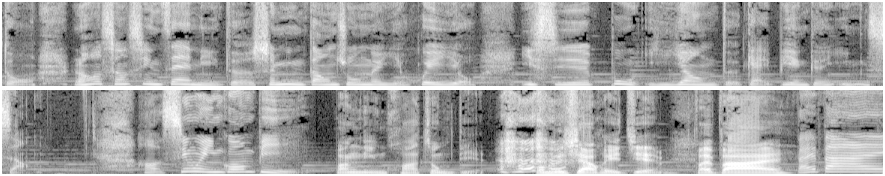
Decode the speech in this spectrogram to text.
动，然后相信在你的生命当中呢，也会有一些不一样的改变跟影响。好，新闻荧光笔帮您画重点，我们下回见，拜拜，拜拜。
